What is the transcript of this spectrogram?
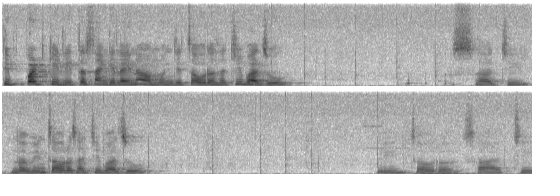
तिप्पट केली तर सांगेल आहे ना म्हणजे चौरसाची बाजू. साची नवीन चौरसाची बाजू. तीन चौरसाची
